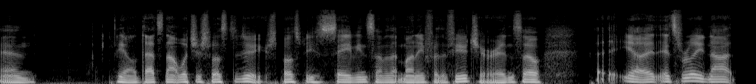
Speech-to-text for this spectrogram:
and you know that's not what you're supposed to do. You're supposed to be saving some of that money for the future, and so uh, you know it's really not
